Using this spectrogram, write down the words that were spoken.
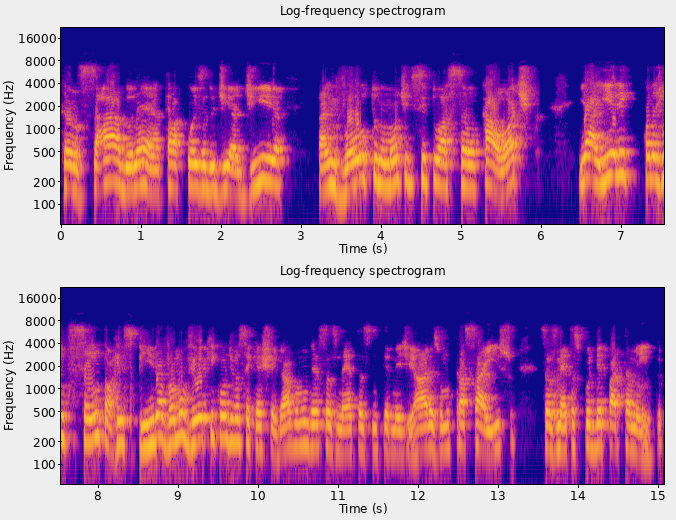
cansado, né? Aquela coisa do dia a dia, tá envolto num monte de situação caótica. E aí ele, quando a gente senta, ó, respira, vamos ver aqui onde você quer chegar, vamos ver essas metas intermediárias, vamos traçar isso, essas metas por departamento.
